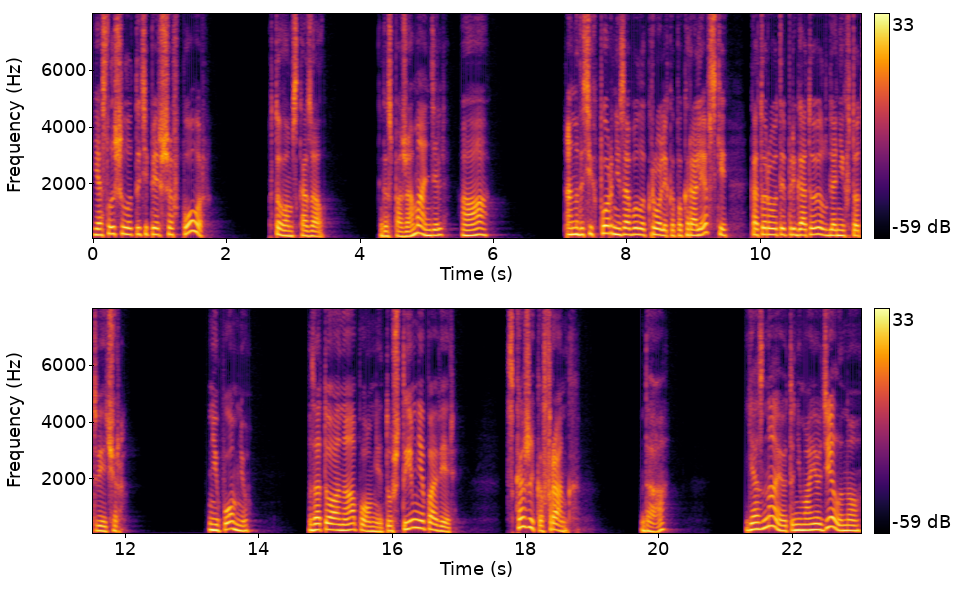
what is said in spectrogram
«Я слышала, ты теперь шеф-повар?» «Кто вам сказал?» «Госпожа Мандель». «А, она до сих пор не забыла кролика по-королевски, которого ты приготовил для них в тот вечер. Не помню. Зато она помнит, уж ты мне поверь. Скажи-ка, Франк. Да. Я знаю, это не мое дело, но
